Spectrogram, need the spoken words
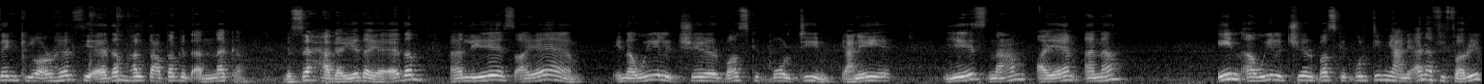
think you are healthy آدم هل تعتقد أنك بصحة جيدة يا آدم. قال لي yes I am in a wheelchair basketball team. يعني إيه؟ Yes نعم I am. أنا in a wheelchair basketball team. يعني أنا في فريق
